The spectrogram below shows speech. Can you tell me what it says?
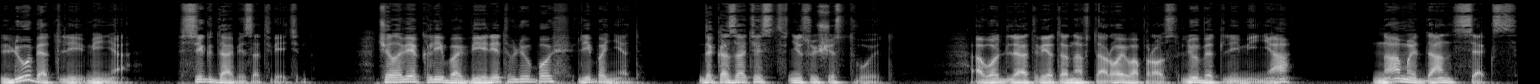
«любят ли меня?» всегда безответен. Человек либо верит в любовь, либо нет. Доказательств не существует. А вот для ответа на второй вопрос «любят ли меня?» нам и дан секс.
